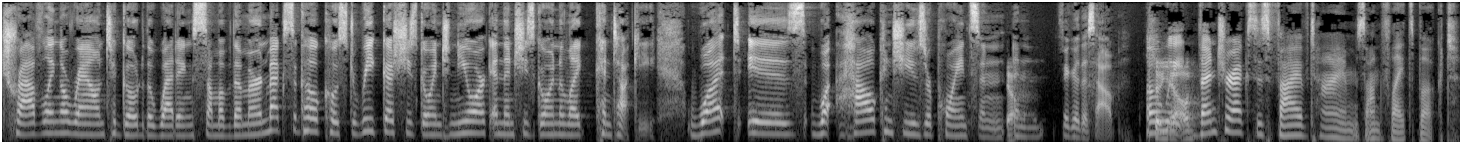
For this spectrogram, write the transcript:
traveling around to go to the weddings. Some of them are in Mexico, Costa Rica. She's going to New York, and then she's going to like Kentucky. What is what? How can she use her points and, Yeah. and figure this out? Oh, So, wait. yeah, I'll- Venture X is five times on flights booked.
